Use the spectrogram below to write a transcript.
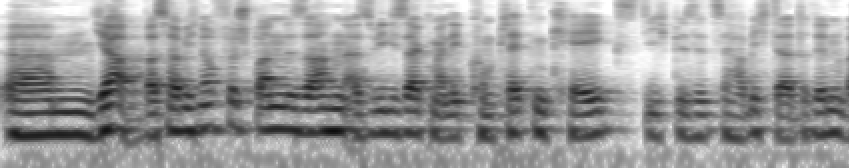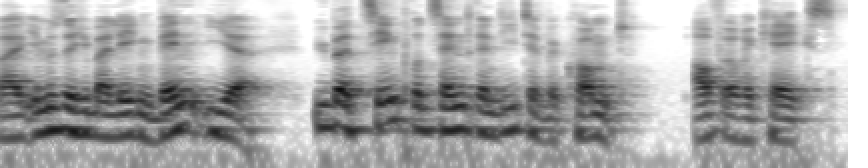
Ähm, ja, was habe ich noch für spannende Sachen? Also wie gesagt, meine kompletten Cakes, die ich besitze, habe ich da drin, weil ihr müsst euch überlegen, wenn ihr über 10% Rendite bekommt auf eure Cakes,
